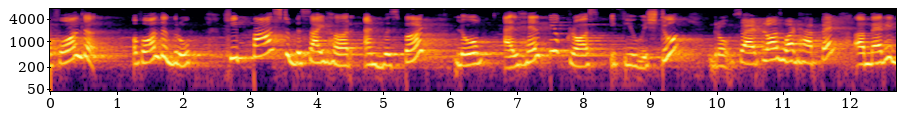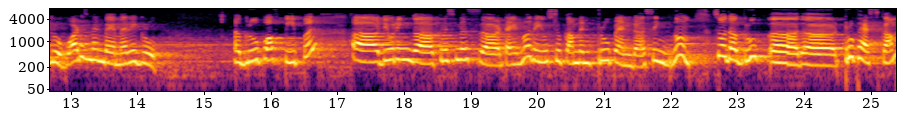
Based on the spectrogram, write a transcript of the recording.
of all the of all the group he passed beside her and whispered lo i'll help you cross if you wish to grow so at last what happened a merry group what is meant by a merry group a group of people uh, during uh, Christmas uh, time, no, they used to come in troop and uh, sing. No, so the group, uh, the troop has come.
